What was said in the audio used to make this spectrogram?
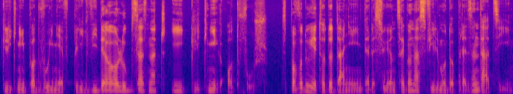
Kliknij podwójnie w plik wideo lub zaznacz i kliknij Otwórz. Spowoduje to dodanie interesującego nas filmu do prezentacji.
